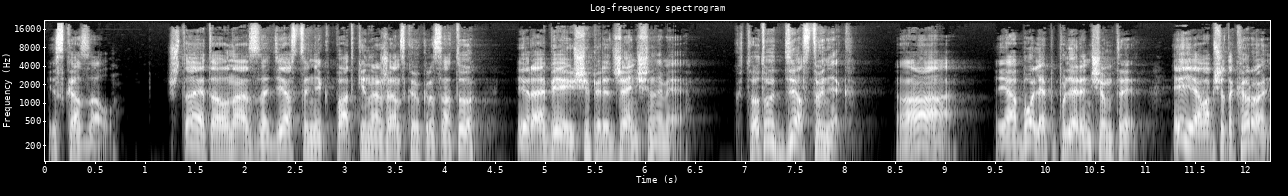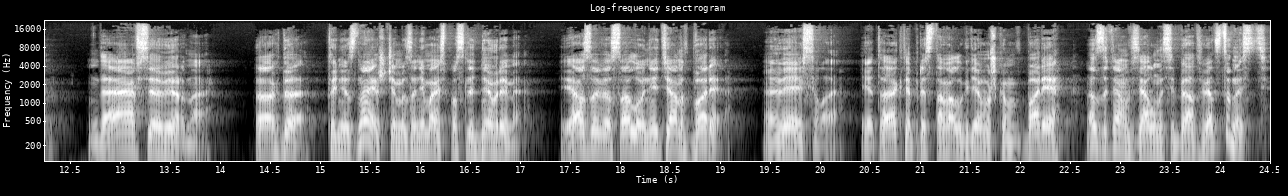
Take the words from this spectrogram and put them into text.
и сказал. «Что это у нас за девственник, падки на женскую красоту и робеющий перед женщинами?» «Кто тут девственник?» «А, я более популярен, чем ты. И я вообще-то король. Да, все верно. Ах да, ты не знаешь, чем я занимаюсь в последнее время? Я зависал у Нитян в баре. Весело. Итак, ты приставал к девушкам в баре, а затем взял на себя ответственность?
